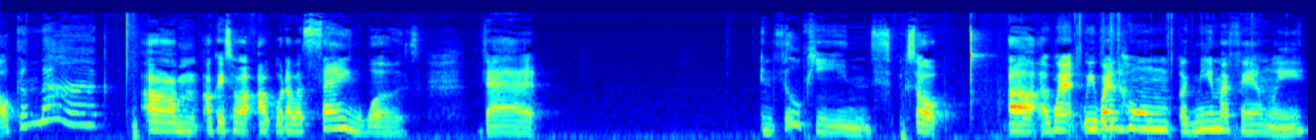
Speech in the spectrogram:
Welcome back. Um, okay, so I, what I was saying was that in Philippines, so uh, I went. We went home. Like me and my family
